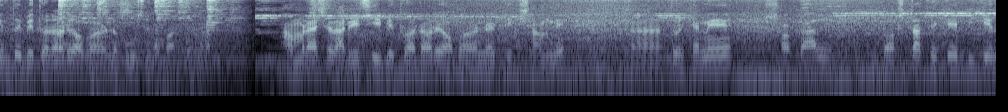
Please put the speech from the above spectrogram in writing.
কিন্তু এই বেথুয়াডাহরি অভয়ারণ্যে পৌঁছাতে পারব। আমরা এসে দাঁড়িয়েছি বেথুয়াডাহরি অভয়ারণ্যের ঠিক সামনে। তো এখানে সকাল দশটা থেকে বিকেল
